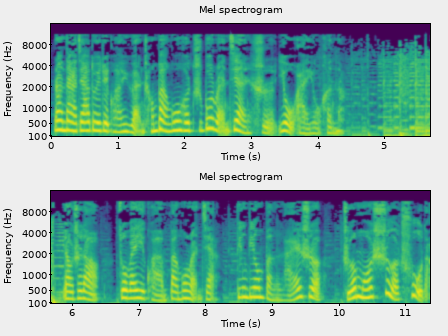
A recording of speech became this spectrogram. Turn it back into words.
让大家对这款远程办公和直播软件是又爱又恨呐。要知道，作为一款办公软件，钉钉本来是折磨社畜的。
